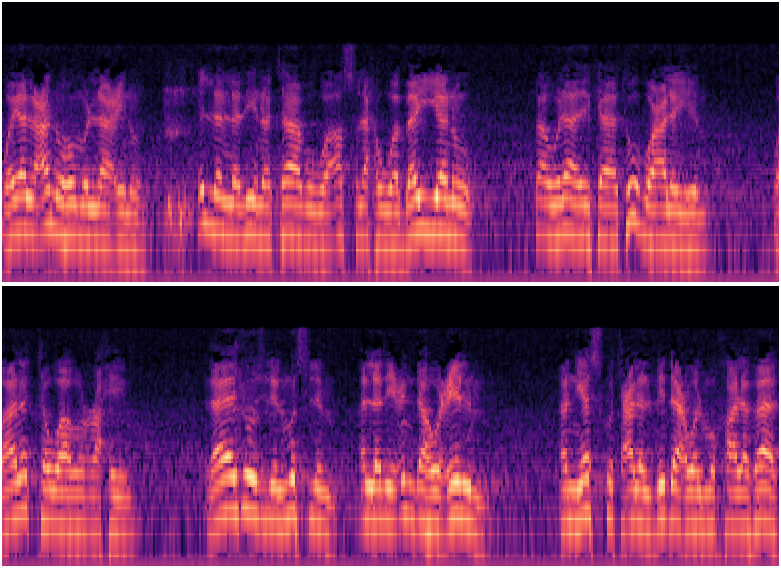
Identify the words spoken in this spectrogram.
ويلعنهم اللاعنون إلا الذين تابوا وأصلحوا وبينوا. فأولئك أتوب عليهم وأنا التواب الرحيم. لا يجوز للمسلم الذي عنده علم أن يسكت على البدع والمخالفات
